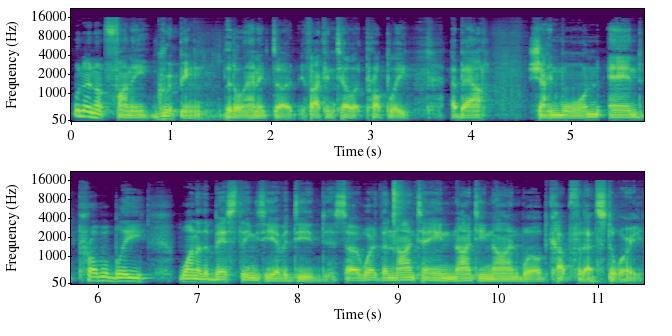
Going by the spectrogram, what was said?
Well, no, not funny, gripping little anecdote, if I can tell it properly, about Shane Warne, and probably one of the best things he ever did. So we're at the 1999 World Cup for that story.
